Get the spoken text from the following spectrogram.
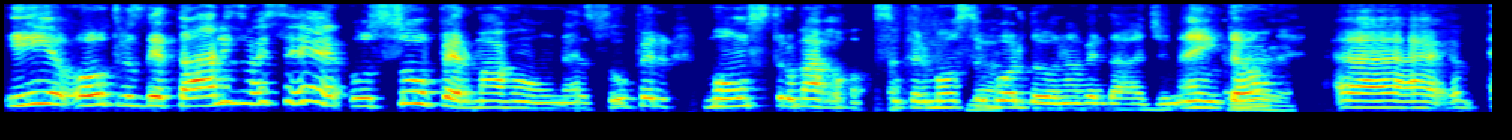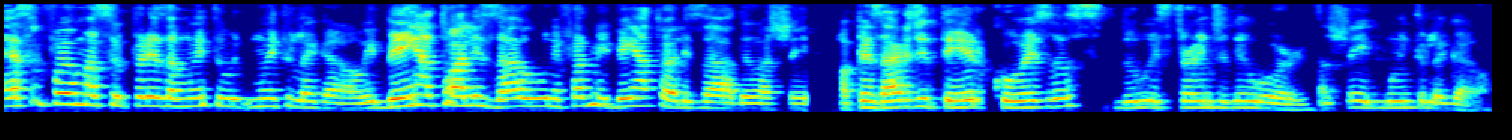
E outros detalhes vai ser o super marrom, né? Super monstro marrom, super monstro bordô, na verdade, né? Então, é. uh, essa foi uma surpresa muito muito legal e bem atualizado, o uniforme bem atualizado, eu achei apesar de ter coisas do Strange New World. Achei muito legal.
